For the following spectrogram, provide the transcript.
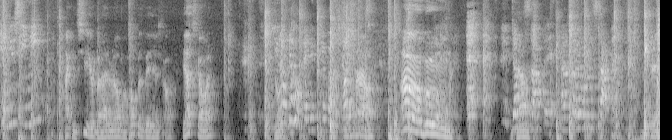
Can you see me? I can see you, but I don't know. I hope the video's going. Yeah, it's going. You don't know anything about Hold down. Oh, boom. Don't Down. stop it. I'll tell you when to stop it. Okay, it's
